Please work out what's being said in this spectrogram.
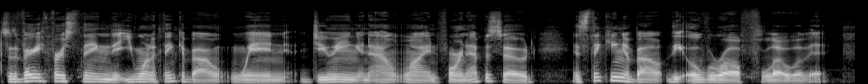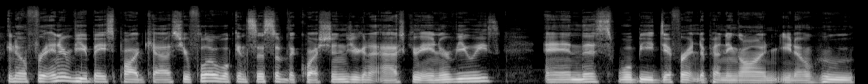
So, the very first thing that you want to think about when doing an outline for an episode is thinking about the overall flow of it. You know, for interview based podcasts, your flow will consist of the questions you're going to ask your interviewees and this will be different depending on you know who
